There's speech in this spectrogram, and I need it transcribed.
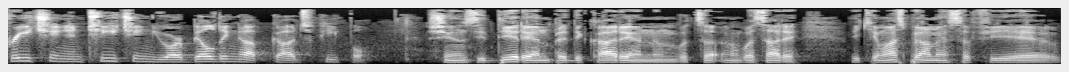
preaching and teaching, you are building up God's people. Și în zidire, în predicare, în învăța, învățare, îi chemați pe oameni să fie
